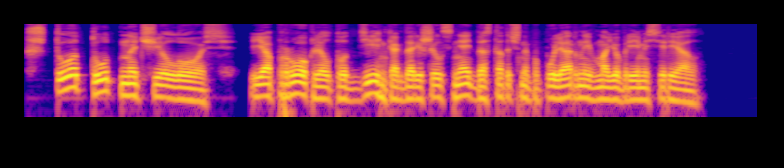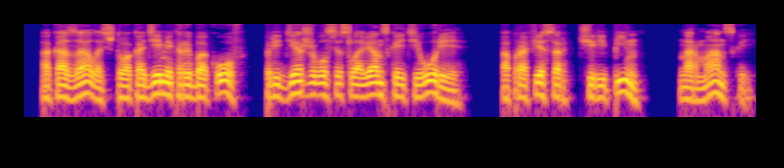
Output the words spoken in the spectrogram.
Что тут началось? Я проклял тот день, когда решил снять достаточно популярный в мое время сериал. Оказалось, что академик Рыбаков придерживался славянской теории, а профессор Черепин — нормандской.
